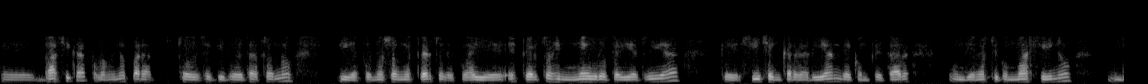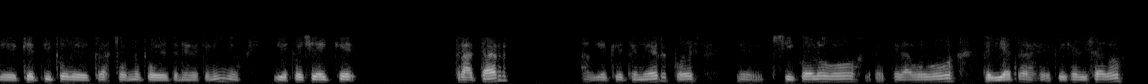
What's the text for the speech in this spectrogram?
eh, básica, por lo menos para todo ese tipo de trastornos, y después no son expertos, después hay eh, expertos en neuropediatría que sí se encargarían de completar un diagnóstico más fino de qué tipo de trastorno puede tener este niño. Y después si hay que tratar, había que tener pues eh, psicólogos, pedagogos, pediatras especializados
